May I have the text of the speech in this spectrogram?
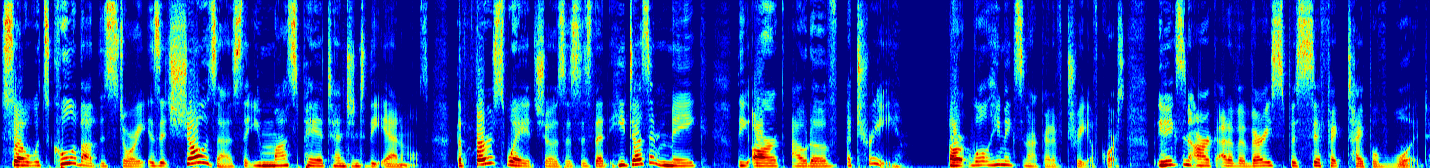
So, what's cool about this story is it shows us that you must pay attention to the animals. The first way it shows us is that he doesn't make the ark out of a tree. Or, well, he makes an ark out of a tree, of course, but he makes an ark out of a very specific type of wood.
